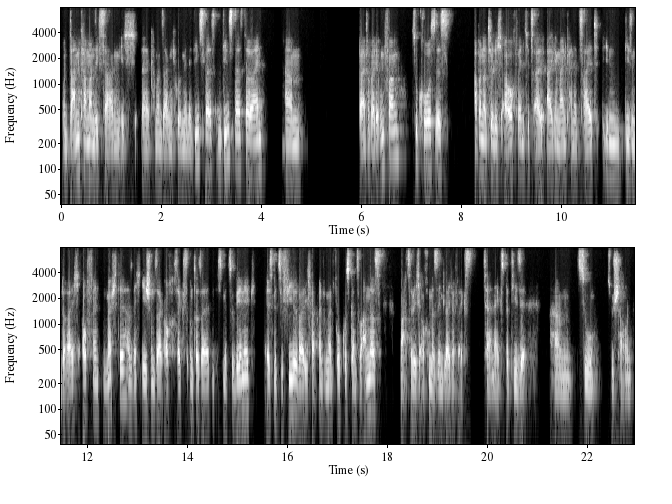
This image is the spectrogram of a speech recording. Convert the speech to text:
Und dann kann man sich sagen, ich äh, kann man sagen, ich hole mir eine Dienstleister, einen Dienstleister rein, ähm, einfach weil der Umfang zu groß ist aber natürlich auch, wenn ich jetzt all, allgemein keine Zeit in diesem Bereich aufwenden möchte, also wenn ich eh schon sage, auch sechs Unterseiten ist mir zu wenig, ist mir zu viel, weil ich habe einfach meinen Fokus ganz woanders, macht es natürlich auch immer Sinn, gleich auf externe Expertise ähm, zu, zu schauen.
